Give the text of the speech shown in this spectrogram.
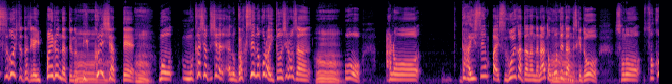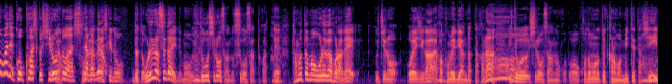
すごい人たちがいっぱいいるんだっていうのにびっくりしちゃって、うん。もう昔私はあの学生の頃は伊藤四郎さんうんうん。をあのー大先輩すごい方なんだなと思ってたんですけど、そのそこまでこう詳しく知ろうとはしなかったんですけど、だって俺ら世代でも伊藤四郎さんの凄さとかって、たまたま俺がほらね、うちの親父がやっぱコメディアンだったから、伊藤四郎さんのことを子供の時からも見てたし、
